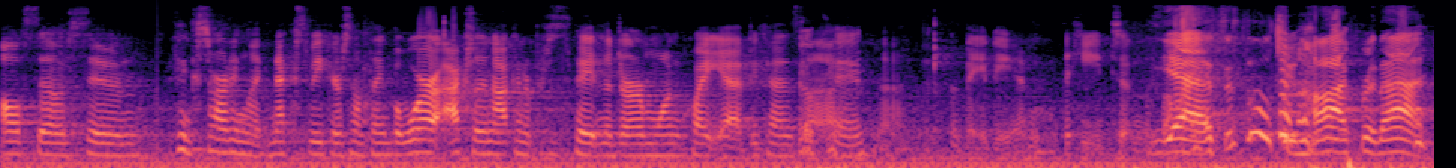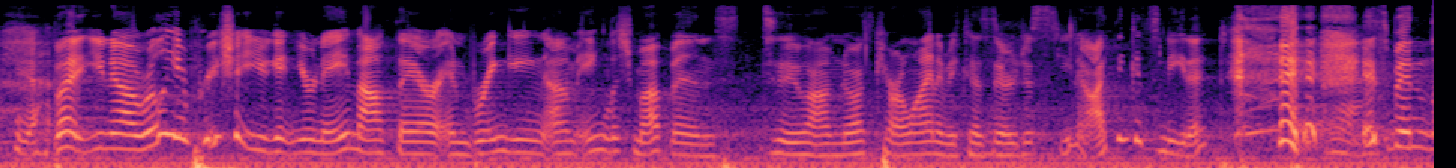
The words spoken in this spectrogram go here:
also soon. I think starting like next week or something. But we're actually not going to participate in the Durham one quite yet because Okay. uh, the, the baby and the heat and the sun. Yeah, it's just a little too hot for that. Yeah. But you know, I really appreciate you getting your name out there and bringing um, English muffins to um, North Carolina because they're just, you know, I think it's needed. It's been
